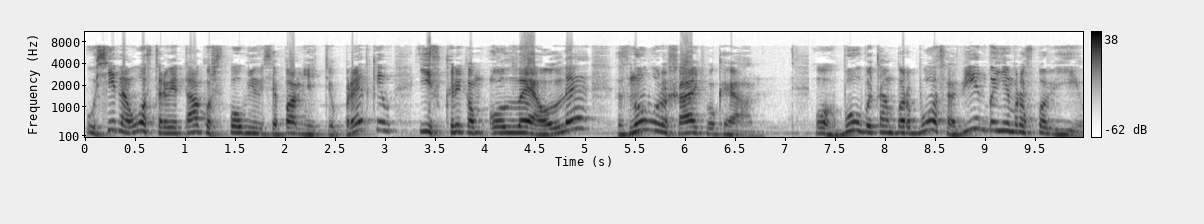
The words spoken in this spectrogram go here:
усі на острові також сповнюються пам'яттю предків і з криком Оле Оле знову рушають в океан. Ох, був би там Барбоса, він би їм розповів.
